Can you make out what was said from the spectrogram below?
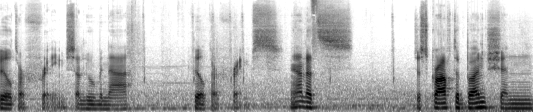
filter frames, alumina filter frames. Yeah, let's just craft a bunch and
